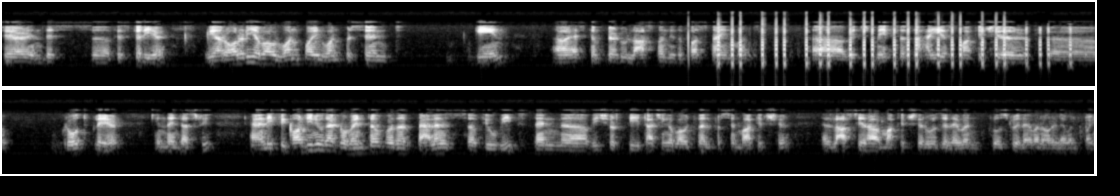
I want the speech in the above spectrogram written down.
share in this uh, fiscal year. We are already about 1.1% gain uh, as compared to last month in the first nine months, uh, which makes us the highest market share uh, growth player in the industry. And if we continue that momentum for the balance a few weeks, then uh, we should be touching about 12% market share. As last year, our market share was 11, close to 11 or 11.1.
